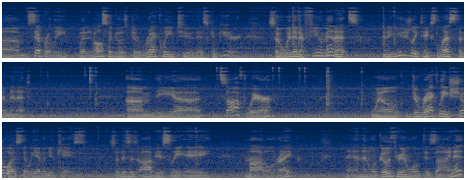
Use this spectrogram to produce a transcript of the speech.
um, separately, but it also goes directly to this computer. So within a few minutes, and it usually takes less than a minute, um, the uh, software will directly show us that we have a new case. So this is obviously a model, right? And then we'll go through and we'll design it.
